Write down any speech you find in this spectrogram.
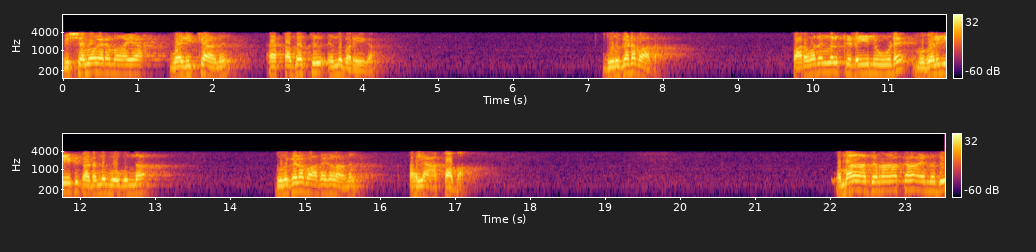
വിഷമകരമായ വഴിക്കാണ് കബത്ത് എന്ന് പറയുക. ദുർഘടപാത പർവതങ്ങൾക്കിടയിലൂടെ മുകളിലേക്ക് കടന്നു പോകുന്ന ദുർഘടപാതകളാണ് അല്ല അക്കബ ഒമാ അതിറാക്ക എന്നത്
